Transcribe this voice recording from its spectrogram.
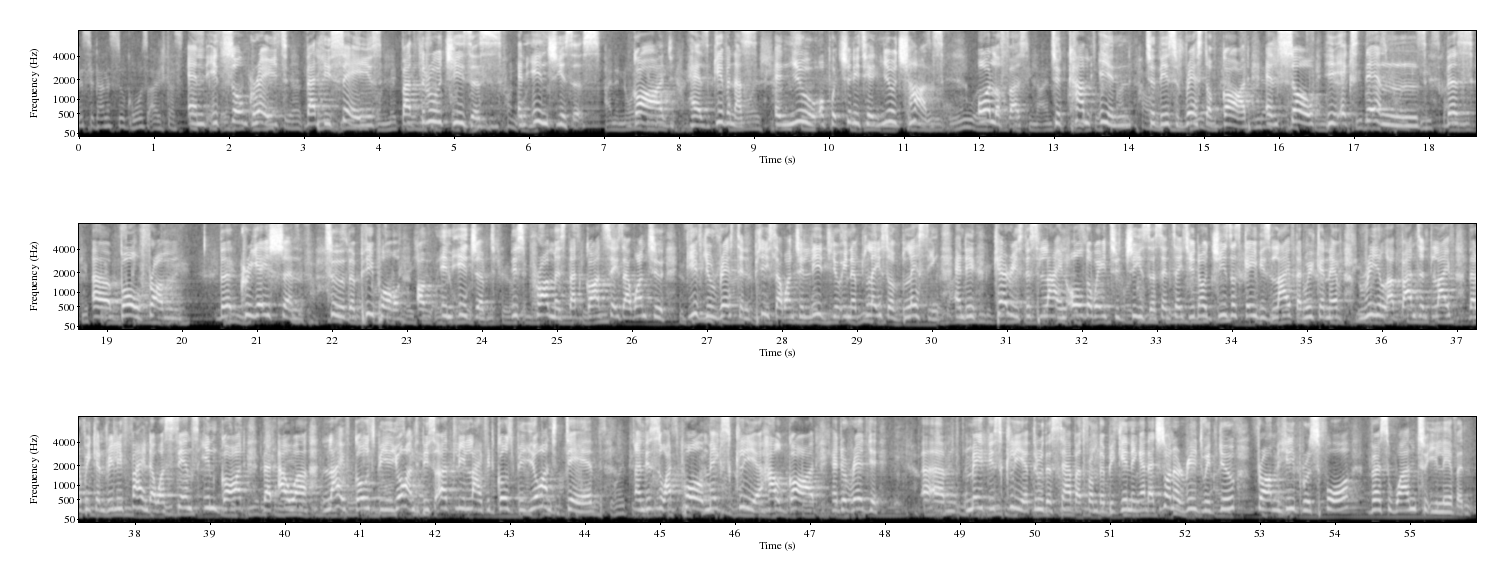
And it's so great that he says, but through Jesus and in Jesus, God has given us a new opportunity, a new chance, all of us, to come in to this rest of God. And so he extends this uh, bow from the creation to the people of in Egypt. This promise that God says, I want to give you rest and peace. I want to lead you in a place of blessing. And he carries this line all the way to Jesus and says, You know, Jesus gave his life that we can have real, abundant life, that we can really find our sense in God, that our life goes beyond this earthly life, it goes beyond death. And this is what Paul makes clear how God had already um, made this clear through the Sabbath from the beginning. And I just want to read with you from Hebrews 4, verse 1 to 11.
